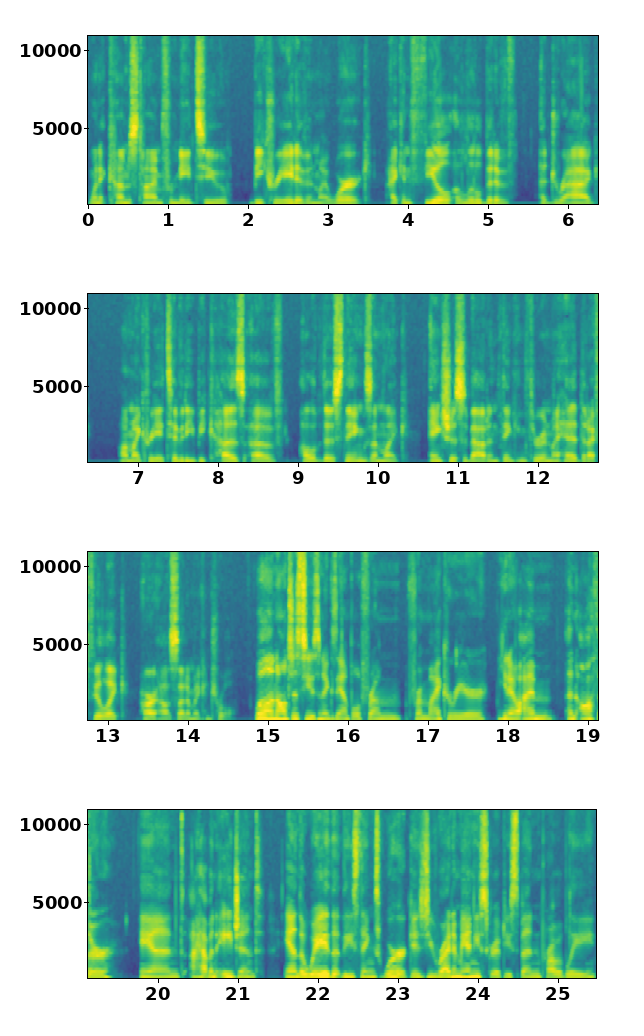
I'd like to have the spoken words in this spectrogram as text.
when it comes time for me to be creative in my work i can feel a little bit of a drag on my creativity because of all of those things I'm like anxious about and thinking through in my head that I feel like are outside of my control. Well, and I'll just use an example from from my career. You know, I'm an author and I have an agent and the way that these things work is you write a manuscript, you spend probably,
